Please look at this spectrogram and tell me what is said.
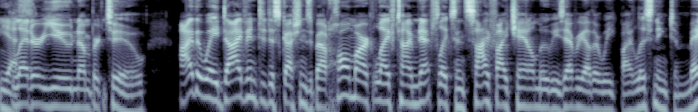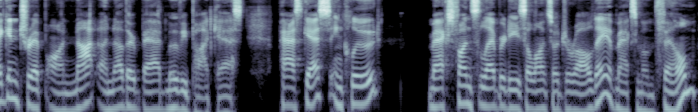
yes. letter U number two. Either way, dive into discussions about Hallmark, Lifetime, Netflix, and Sci Fi Channel movies every other week by listening to Megan Tripp on Not Another Bad Movie podcast. Past guests include Max Fun celebrities Alonso Duralde of Maximum Film,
